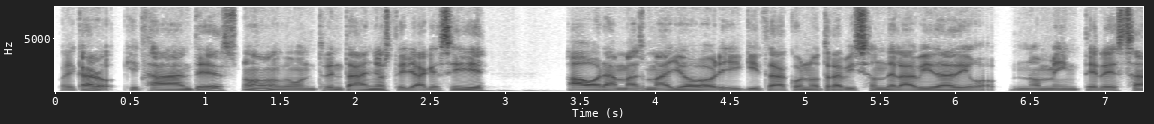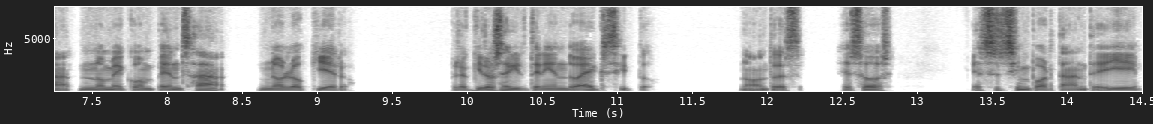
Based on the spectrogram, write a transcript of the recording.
Porque claro, quizá antes, ¿no? Con 30 años diría que sí, ahora más mayor y quizá con otra visión de la vida, digo, no me interesa, no me compensa, no lo quiero. Pero quiero seguir teniendo éxito. ¿no? Entonces, eso es, eso es importante. Y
